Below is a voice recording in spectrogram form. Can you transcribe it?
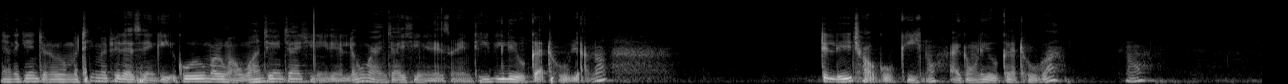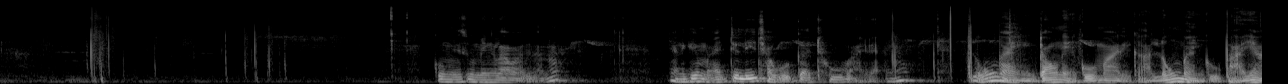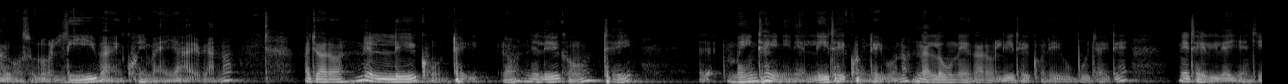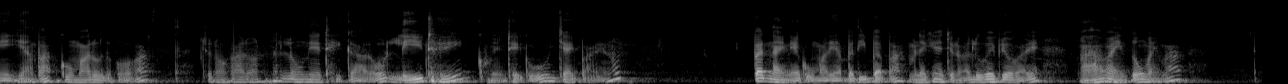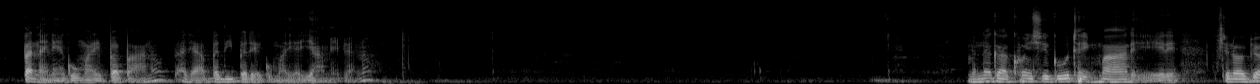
ညာတကင်းကျွန်တော်တို့မထိမဖြစ်တဲ့စိန်ကြီးအကိုတို့မတို့မှာဝမ်းချင်းကြိုက်ရှိနေတယ်လုံးဝကြိုက်ရှိနေတယ်ဆိုရင်ဒီကီးလေးကိုကတ်ထိုးပြနော်146ကိုကီးနော်အိုင်ကွန်လေးကိုကတ်ထိုးပါနော် ကိုမင်းစုမင်္ဂလာပါဗျာနော်ညနေခင်းမှာ146ကိုကတ်ထိုးပါဗျာနော်လုံးပိုင်တောင်းတဲ့အကိုမတွေကလုံးပိုင်ကိုဘာရတော့ဆိုတော့၄ပိုင်ခွင့်ပိုင်ရတယ်ဗျာနော်အဲကြတော့2 4ခွန်ထိတ်နော်2 4ခွန်ထိတ် main ထိတ်အနေနဲ့၄ထိတ်ခွန်ထိတ်ပေါ့နော်နှလုံးထဲကတော့၄ထိတ်ခွန်ထိတ်ကိုပို့ကြိုက်တယ်နှစ်ထိတ်လေးလည်းရန်ချင်းရန်ပါအကိုမတို့သဘောပါကျွန်တော်ကတော့နှလုံးထဲထိတ်ကတော့၄ထိတ်ခွန်ထိတ်ကိုကြိုက်ပါတယ်နော် ပတ်နိုင်တဲ့ကိုမတွေကပတိပတ်ပါမနေ့ကကျွန်တော်အလိုပဲပြောပါတယ်9ဘိုင်3ဘိုင်ပါပတ်နိုင်တဲ့အကိုမတွေပတ်ပါနော်အဲဒါပတိပတ်တဲ့အကိုမတွေကရမယ်ဗျာနော်မနက်ကခွင့်ရှိကိုထိတ်မှားတယ်တဲ့ကျွန်တော်ပြော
